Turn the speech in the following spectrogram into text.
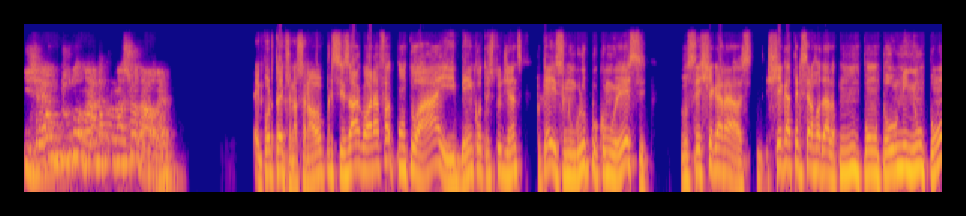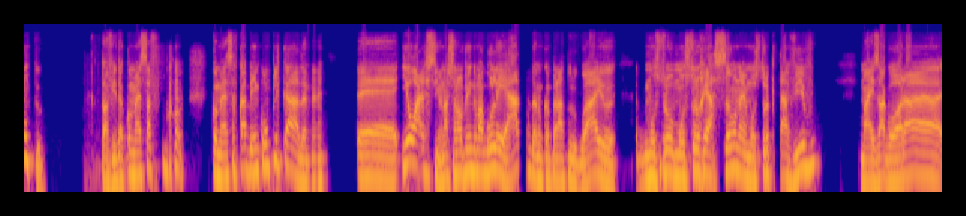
e já é um tudo ou nada para o Nacional, né? É importante, o Nacional precisa agora pontuar e ir bem contra Estudiantes, porque é isso, num grupo como esse, você chega, na, chega à terceira rodada com um ponto ou nenhum ponto, tua vida começa a, começa a ficar bem complicada, né? É, e eu acho assim, o Nacional vem de uma goleada no Campeonato Uruguaio, mostrou, mostrou reação, né? Mostrou que tá vivo. Mas agora,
